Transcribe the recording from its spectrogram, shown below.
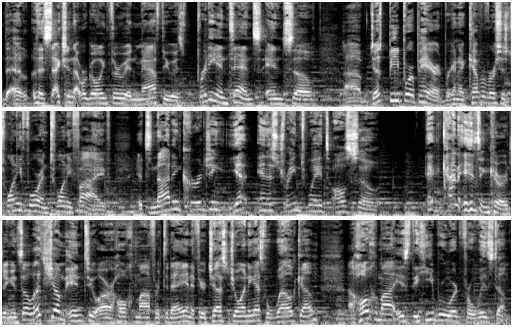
The, uh, the section that we're going through in Matthew is pretty intense, and so uh, just be prepared. We're going to cover verses 24 and 25. It's not encouraging, yet in a strange way, it's also it kind of is encouraging. And so let's jump into our Chokhmah for today. And if you're just joining us, welcome. Uh, is the Hebrew word for wisdom.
